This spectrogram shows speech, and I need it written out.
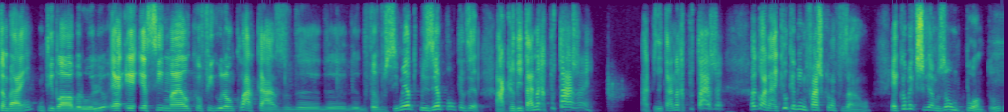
Também, metido lá ao barulho, é. É, esse e-mail configura um claro caso de, de, de, favorecimento, por exemplo, quer dizer, a acreditar na reportagem. A acreditar na reportagem. Agora, aquilo que a mim me faz confusão é como é que chegamos a um ponto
